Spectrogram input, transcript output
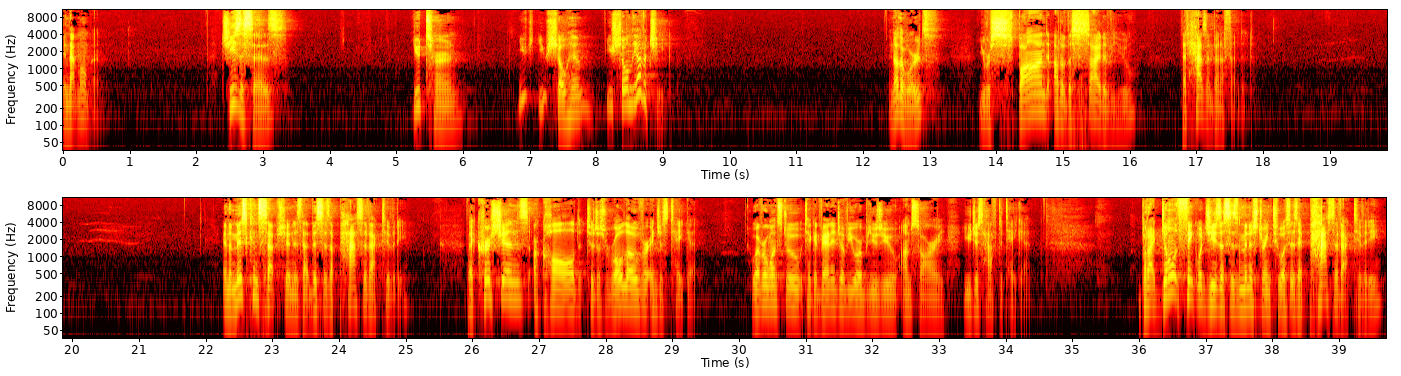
in that moment? Jesus says, you turn, you, you show him, you show him the other cheek. In other words, you respond out of the side of you that hasn't been offended. And the misconception is that this is a passive activity that Christians are called to just roll over and just take it. Whoever wants to take advantage of you or abuse you, I'm sorry. You just have to take it. But I don't think what Jesus is ministering to us is a passive activity.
